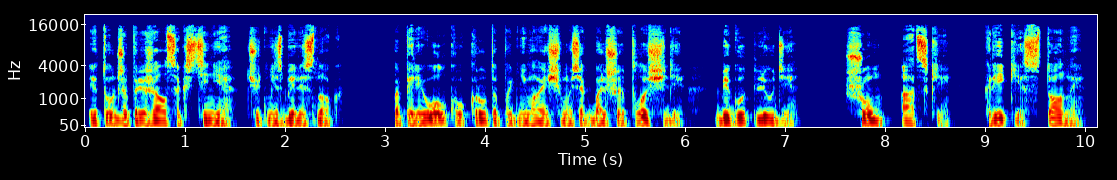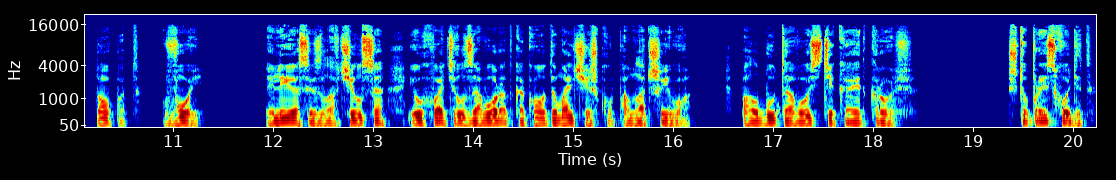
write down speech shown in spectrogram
и тут же прижался к стене, чуть не сбили с ног. По переулку, круто поднимающемуся к большой площади, бегут люди. Шум адский, крики, стоны, топот, вой. Элиас изловчился и ухватил за ворот какого-то мальчишку, помладше его. По лбу того стекает кровь. «Что происходит?»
